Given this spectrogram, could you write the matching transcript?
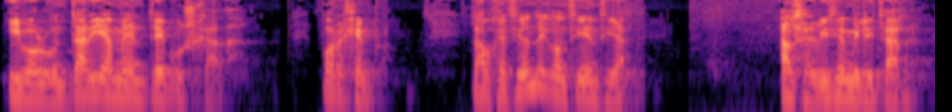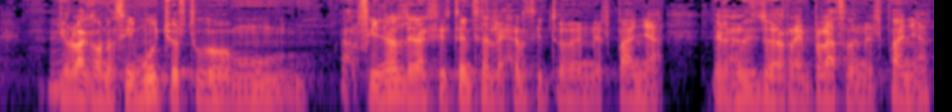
y voluntariamente buscada. Por ejemplo, la objeción de conciencia al servicio militar, yo la conocí mucho, estuvo mm, al final de la existencia del ejército en España, del ejército de reemplazo en España,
